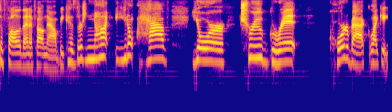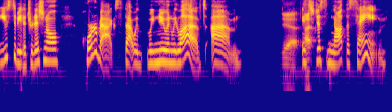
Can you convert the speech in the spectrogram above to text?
to follow the NFL now because there's not you don't have your true grit quarterback like it used to be the traditional quarterbacks that we we knew and we loved. Um Yeah. it's I- just not the same.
